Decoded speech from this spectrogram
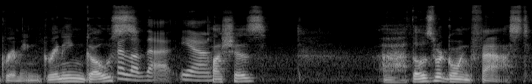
grimming, grinning ghosts. I love that. Yeah. plushes. Uh, those were going fast.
